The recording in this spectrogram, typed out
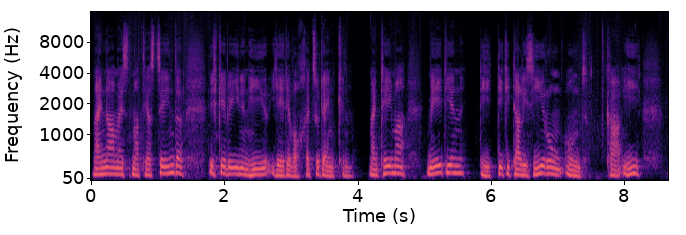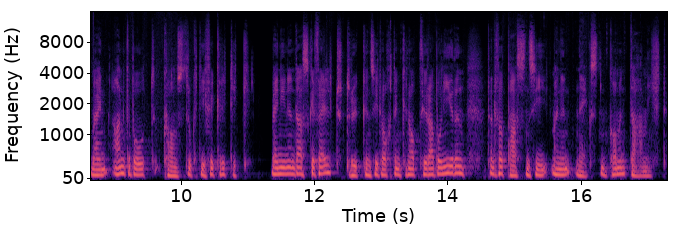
Mein Name ist Matthias Zehnder. Ich gebe Ihnen hier jede Woche zu denken. Mein Thema Medien, die Digitalisierung und KI mein Angebot konstruktive Kritik. Wenn Ihnen das gefällt, drücken Sie doch den Knopf für Abonnieren, dann verpassen Sie meinen nächsten Kommentar nicht.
